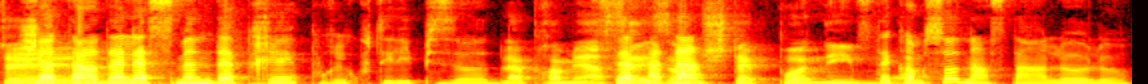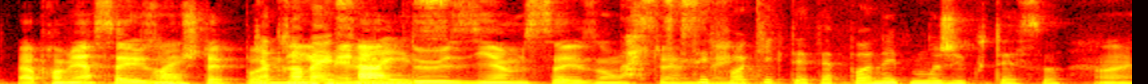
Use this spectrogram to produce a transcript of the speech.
J'attendais la semaine d'après pour écouter l'épisode. La première saison, j'étais pas né, C'était comme ça dans ce temps-là, là. La première saison, Ouais. j'étais pas né, mais 96. la deuxième saison, Ah, j'étais c'est né. fucké que t'étais pas né, puis moi j'écoutais ça. Ouais.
